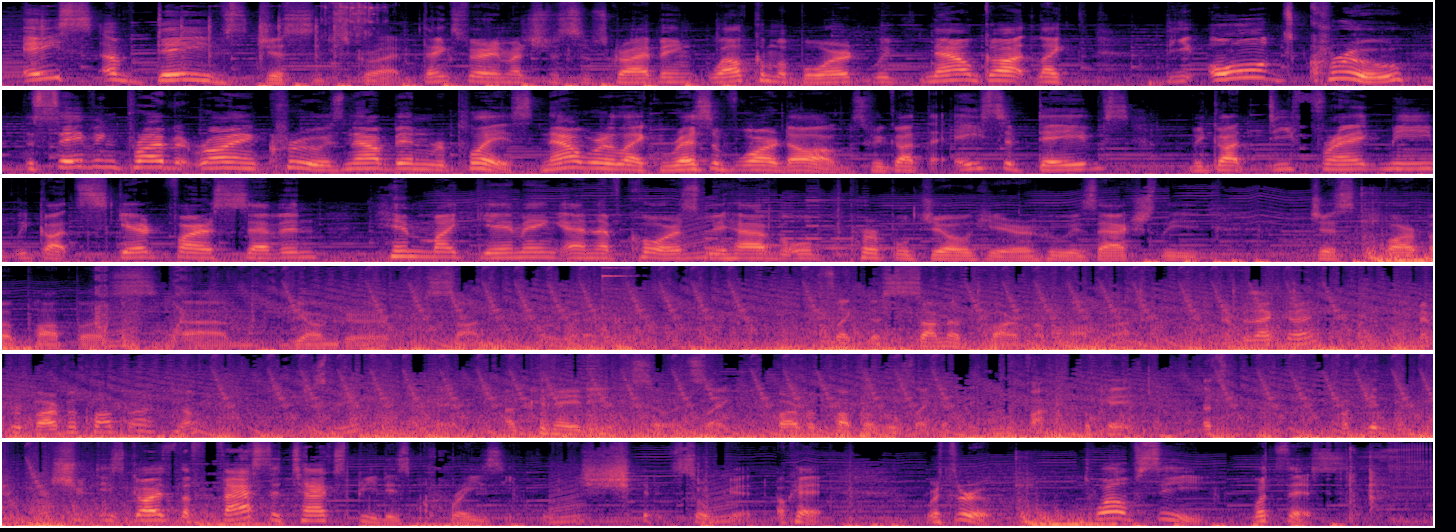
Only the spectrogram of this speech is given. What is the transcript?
Ace of Dave's just subscribed. Thanks very much for subscribing. Welcome aboard. We've now got like the old crew, the Saving Private Ryan crew, has now been replaced. Now we're like Reservoir Dogs. We got the Ace of Daves, we got Defrag Me, we got Scared Fire 7, him Mike Gaming, and of course we have old Purple Joe here, who is actually just Barba Papa's um, younger son or whatever. It's like the son of Barba Papa. Remember that guy? Remember Barba Papa? No? I'm Canadian, so it's like Barba Papa was like a fuck. Okay, let's fucking shoot these guys. The fast attack speed is crazy. Holy shit, it's so good. Okay, we're through. 12C. What's this?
